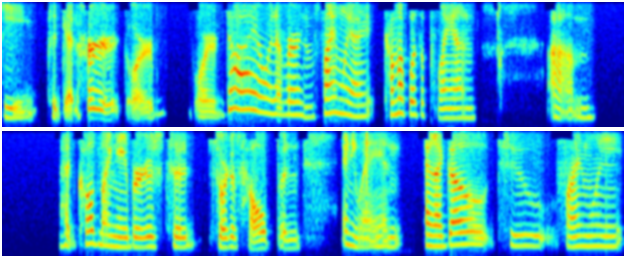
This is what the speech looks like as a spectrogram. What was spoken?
he could get hurt or or die or whatever, and finally I come up with a plan. Um, had called my neighbors to sort of help and anyway and and I go to finally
